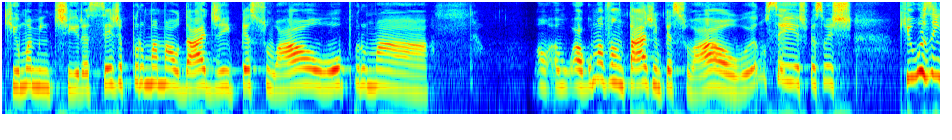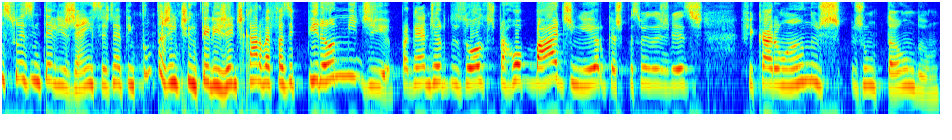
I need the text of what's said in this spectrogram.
que uma mentira, seja por uma maldade pessoal ou por uma alguma vantagem pessoal. Eu não sei, as pessoas que usem suas inteligências, né? Tem tanta gente inteligente, cara, vai fazer pirâmide para ganhar dinheiro dos outros, para roubar dinheiro que as pessoas às vezes ficaram anos juntando.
